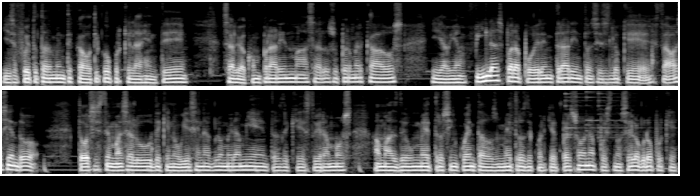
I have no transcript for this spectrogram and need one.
Y eso fue totalmente caótico porque la gente salió a comprar en masa a los supermercados y habían filas para poder entrar y entonces lo que estaba haciendo todo el sistema de salud de que no hubiesen aglomeramientos, de que estuviéramos a más de un metro cincuenta, dos metros de cualquier persona, pues no se logró porque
